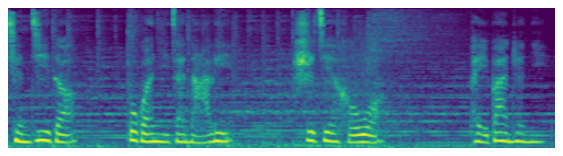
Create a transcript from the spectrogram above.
请记得，不管你在哪里，世界和我陪伴着你。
